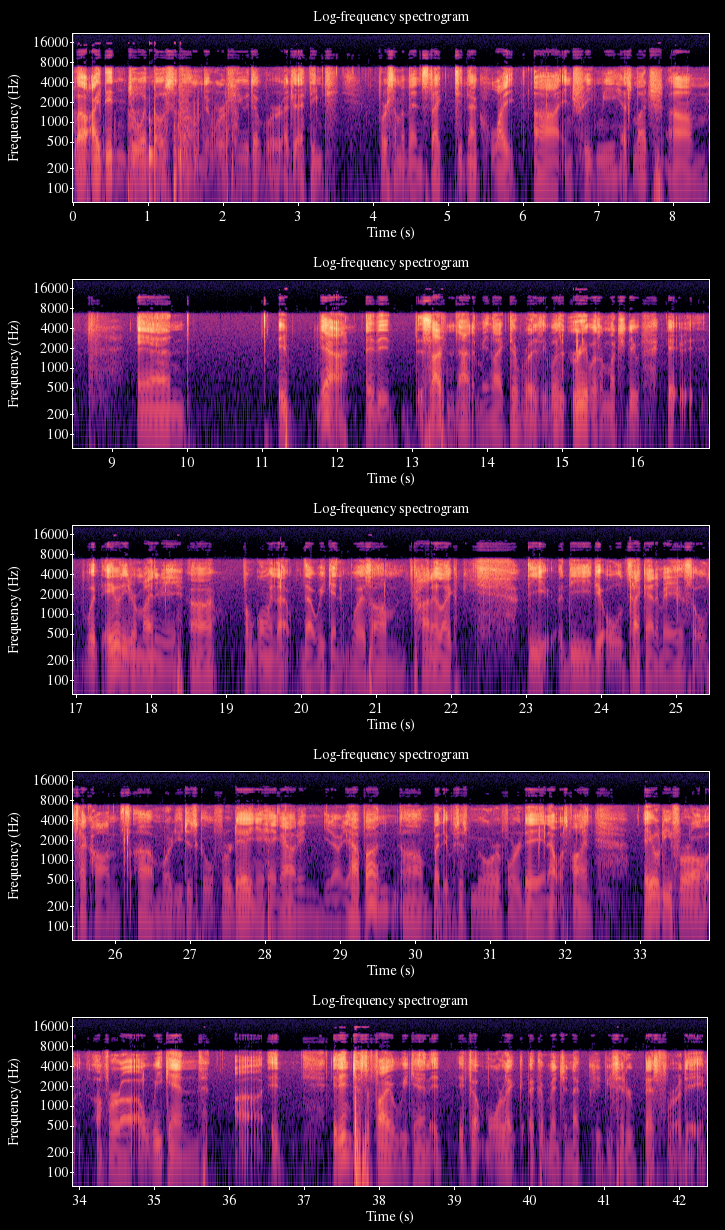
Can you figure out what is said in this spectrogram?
Well, I did enjoy most of them. There were a few that were, I, I think for some events that did not quite uh, intrigue me as much. Um, and it, yeah, it, it, aside from that, I mean, like there was it was really wasn't much to do. It, it, what AOD reminded me uh, from going that that weekend was um, kind of like the the the old tech animes, the old tech cons, um, where you just go for a day and you hang out and you know you have fun. Um, but it was just more for a day, and that was fine. AOD for a uh, for a, a weekend, uh, it it didn't justify a weekend. It it felt more like a convention that could be considered best for a day.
